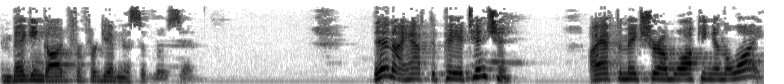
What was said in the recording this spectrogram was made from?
and begging God for forgiveness of those sins. Then I have to pay attention. I have to make sure I'm walking in the light.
